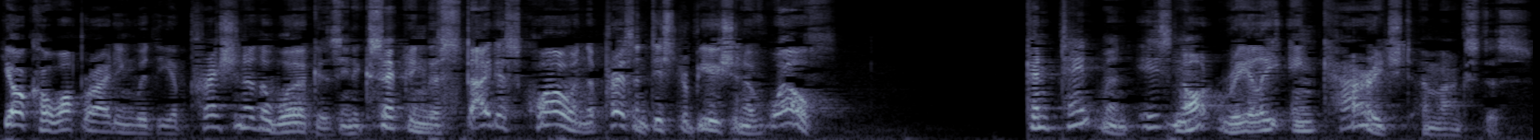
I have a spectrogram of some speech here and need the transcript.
you're cooperating with the oppression of the workers in accepting the status quo and the present distribution of wealth. Contentment is not really encouraged amongst us.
